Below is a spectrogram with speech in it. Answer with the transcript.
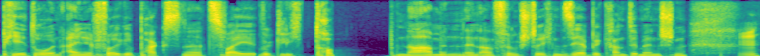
Pietro in eine Folge packst, ne, zwei wirklich Top-Namen, in Anführungsstrichen, sehr bekannte Menschen, Mhm.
